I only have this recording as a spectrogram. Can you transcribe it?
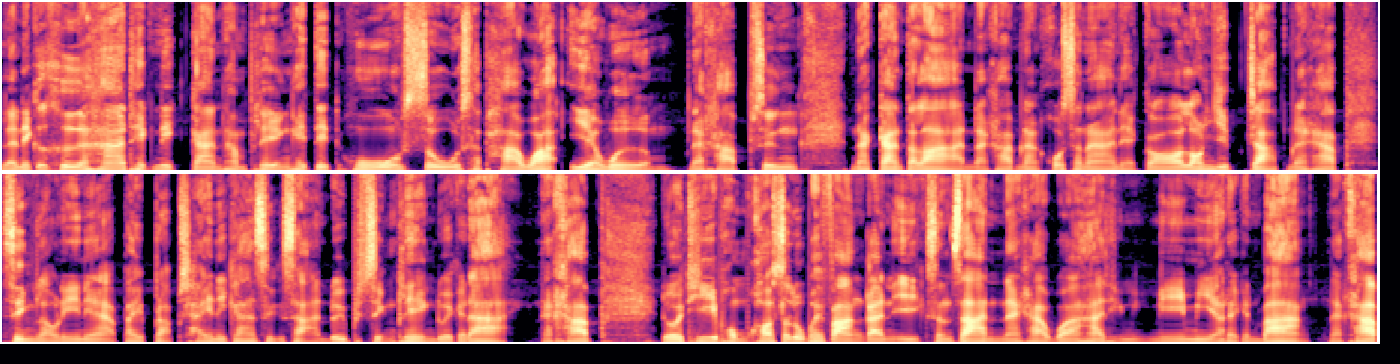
และนี่ก็คือ 5 เทคนิคการทำเพลงให้ติดหูสู่สภาวะเอียเวิร์มนะครับซึ่งนักการตลาดนะครับนักโฆษณาเนี่ยก็ลองหยิบจับนะครับ สิ่งเหล่านี้เนี่ยไปปรับใช้ในการสื่อสารด้วยเสียงเพลงด้วยก็ได้ นะครับ โดยที่ผมขอสรุปให้ฟังกันอีกสั้นๆนะครับว่า 5 เทคนิคนี้มีอะไรกันบ้างนะครับ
